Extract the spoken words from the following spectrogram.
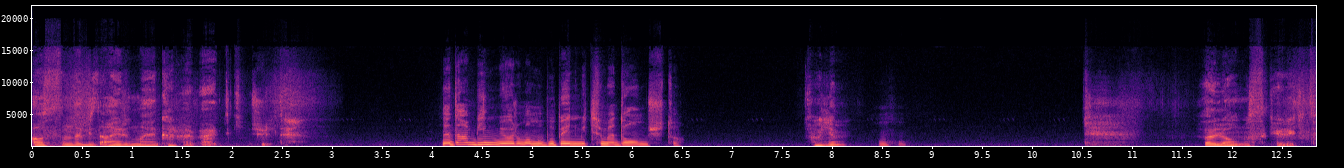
Aslında biz ayrılmaya karar verdik Jülde. Neden bilmiyorum ama bu benim içime doğmuştu. Öyle mi? Öyle olması gerekti.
